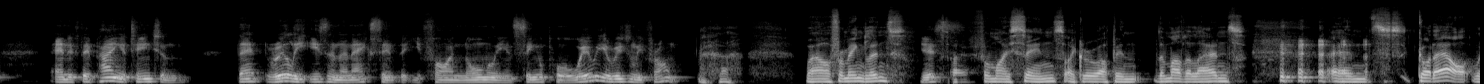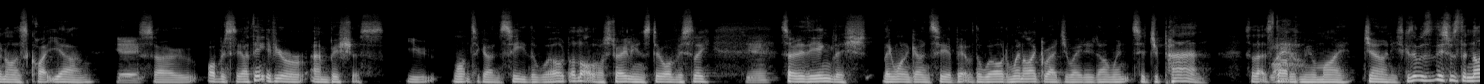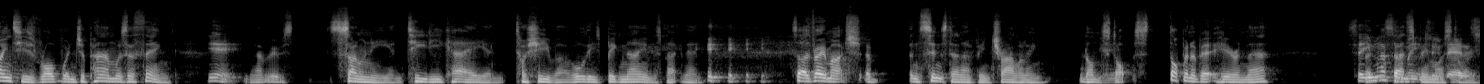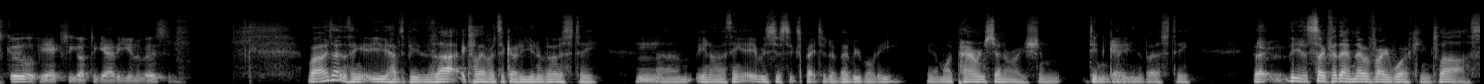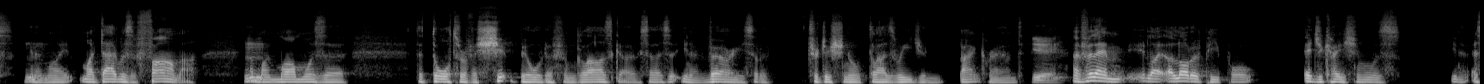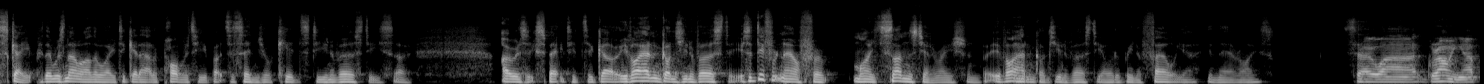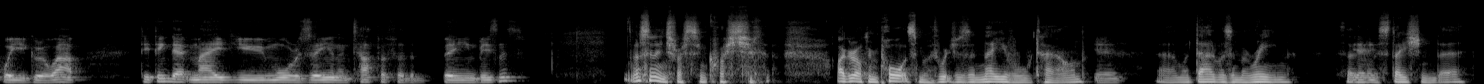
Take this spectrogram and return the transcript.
And if they're paying attention, that really isn't an accent that you find normally in Singapore. Where were you originally from? well, from England. Yes. So for my sins, I grew up in the motherland and got out when I was quite young. Yeah. So obviously, I think if you're ambitious, you want to go and see the world. A lot of Australians do, obviously. Yeah. So do the English. They want to go and see a bit of the world. And when I graduated, I went to Japan. So that started wow. me on my journeys because it was this was the '90s, Rob, when Japan was a thing. Yeah. You know, it was Sony and TDK and Toshiba, all these big names back then. so I was very much, a, and since then I've been traveling non-stop, yeah. stopping a bit here and there. So you must have been, been too bad story. at school if you actually got to go to university. Well, I don't think you have to be that clever to go to university. Mm. Um, you know, I think it was just expected of everybody. You know, my parents' generation didn't go to university, but so for them, they were very working class. You mm. know, hmm. my my dad was a farmer, mm. and hmm. my mom was a the daughter of a shipbuilder from Glasgow. So that's a, you know very sort of traditional Glaswegian background. Yeah, and for them, like a lot of people, education was, you know, escape. There was no other way to get out of poverty but to send your kids to university. So I was expected to go. If I hadn't gone to university, it's a different now for my son's generation. But if I hadn't gone to university, I would have been a failure in their eyes. So, uh, growing up where you grew up, do you think that made you more resilient and tougher for the being in business? That's an interesting question. I grew up in Portsmouth, which is a naval town. Yeah. Uh, my dad was a marine, so yeah. they were stationed there.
